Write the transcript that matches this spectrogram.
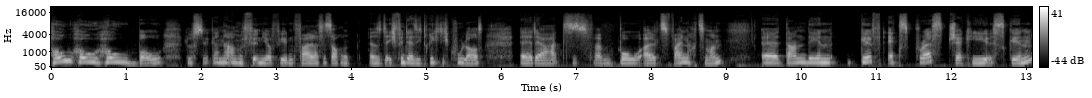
Ho Ho Ho Bow. Lustiger Name finde ich auf jeden Fall. Das ist auch, ein, also ich finde, der sieht richtig cool aus. Äh, der hat das Bow als Weihnachtsmann. Äh, dann den Gift Express Jackie Skin.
